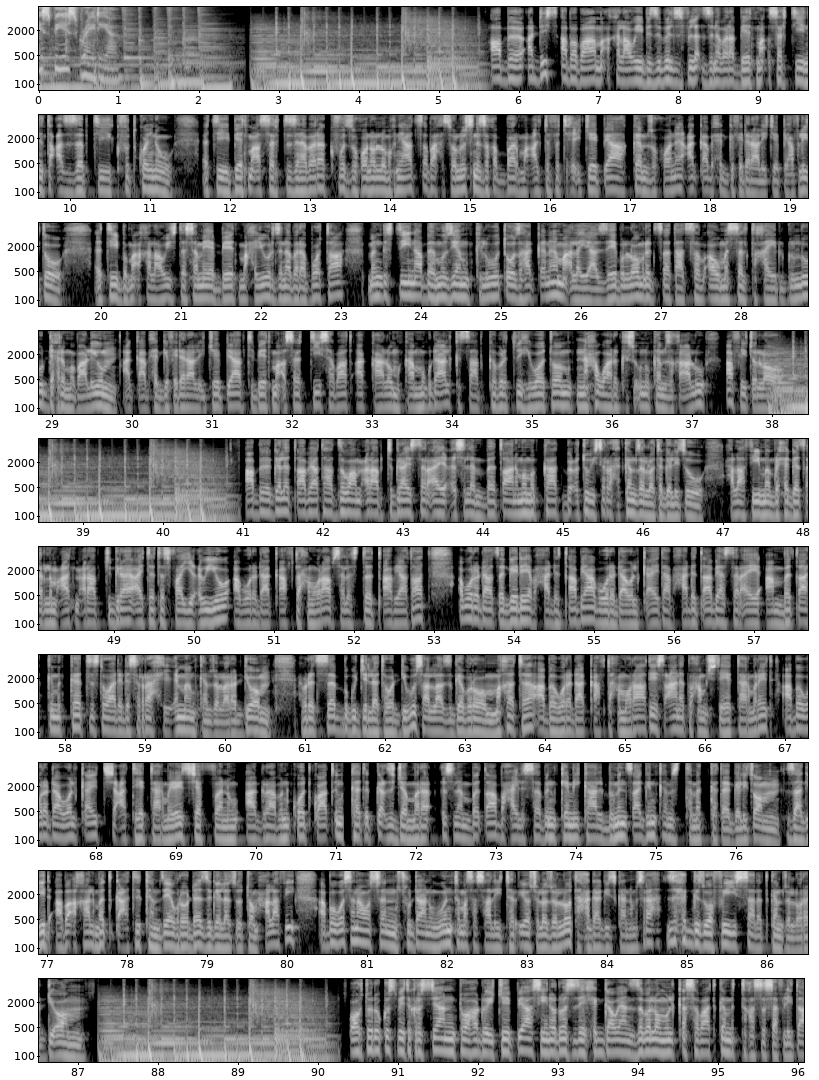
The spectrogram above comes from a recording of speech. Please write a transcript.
SBS Radio ኣብ ኣዲስ ኣበባ ማእኸላዊ ብዝብል ዝፍለጥ ዝነበረ ቤት ማእሰርቲ ንተዓዘብቲ ክፉት ኮይኑ እቲ ቤት ማእሰርቲ ዝነበረ ክፉት ዝኾነሉ ምክንያት ጽባሕ ሰሉስ ንዝኽበር መዓልቲ ፍትሒ ኢትዮጵያ ከም ዝኾነ ዓቃቢ ሕጊ ፌደራል ኢትዮጵያ ኣፍሊጡ እቲ ብማእኸላዊ ዝተሰመየ ቤት ማሕዩር ዝነበረ ቦታ መንግስቲ ናብ ሙዝየም ክልውጦ ዝሃቀነ ማእለያ ዘይብሎም ርግፀታት ሰብኣዊ መሰል ተኻይድሉ ድሕሪ ምባሉ እዩ ዓቃቢ ሕጊ ፌደራል ኢትዮጵያ ኣብቲ ቤት ማእሰርቲ ሰባት ኣካሎም ካብ ምጉዳል ክሳብ ክብርቲ ሂወቶም ናሕዋሪ ክስእኑ ከም ዝኽኣሉ ኣፍሊጡ ኣሎ ኣብ ገለ ጣብያታት ዞባ ምዕራብ ትግራይ ዝተረኣየ ዕስለ አንበጣ ንምምካት ብዕቱብ ይስራሕ ከም ዘሎ ተገሊጹ። ሓላፊ መምርሒ ገጠር ልምዓት ምዕራብ ትግራይ ኣይተ ተስፋይ ዕብዮ ኣብ ወረዳ ቃፍታ ሑመራ ኣብ ሰለስተ ጣብያታት ኣብ ወረዳ ጸገደ ኣብ ሓደ ጣብያ ኣብ ወረዳ ወልቃይት ኣብ ሓደ ጣብያ ዝተረኣየ ኣንበጣ ክምከት ዝተዋደደ ስራሕ ይዕመም ከም ዘሎ ረዲኦም ሕብረተሰብ ብጉጅለ ተወዲቡ ሳላ ዝገብሮ መኸተ ኣብ ወረዳ ቃፍታ ሕሞራ 95 ሄክታር መሬት ኣብ ወረዳ ወልቃይት 9 ሄክታር መሬት ዝሸፈኑ ኣግራብን ቆጥቋ ጥን ከጥቅዕ ዝጀመረ ዕስለ አንበጣ ብሓይሊ ሰብን ኬሚካል ብምንጻግን ከም ዝተመከተ ገሊጾም ዛጊድ ኣብ ኣኻል መጥቃዕቲ ከም ዝገለጹ እቶም ሓላፊ ኣብ ወሰና ወሰን ሱዳን እውን ተመሳሳሊ ተርእዮ ስለ ዘሎ ተሓጋጊዝካ ንምስራሕ ዝሕግዝ ወፍሪ ይሳለጥ ከም ዘሎ ረዲኦም ኦርቶዶክስ ቤተ ክርስቲያን ተዋህዶ ኢትዮጵያ ሲኖዶስ ዘይሕጋውያን ዝበሎም ውልቀ ሰባት ከም እትኸስስ ኣፍሊጣ።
